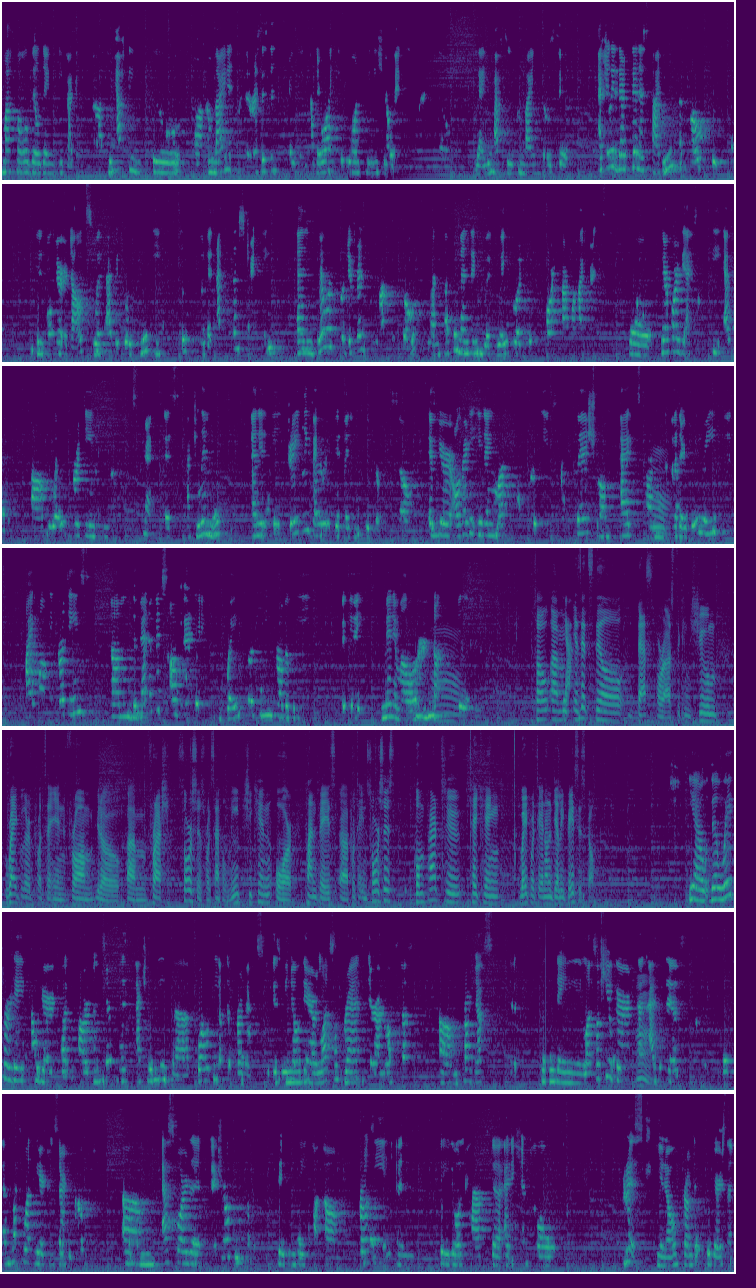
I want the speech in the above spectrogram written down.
muscle building effect, uh, you have to, to uh, combine it with the resistance training. Otherwise, it won't really show any So, yeah, you have to combine those two. Actually, there's been a study in older adults with adequate gluten so that resistance training, and there was no difference in muscle growth when supplementing with whey protein carbohydrates. So therefore, the, the evidence of whey protein strength is actually mixed, and it greatly varies between individuals. So if you're already eating lots of proteins from fish, from eggs, and mm. other dairy, high quality proteins, um, the benefits of adding whey protein probably be minimal, not mm. really. So um, yeah. is it still best for us to consume regular protein from you know um, fresh sources, for example, meat, chicken, or plant-based uh, protein sources, compared to taking whey protein on a daily basis, though? Yeah, the whey protein powder, what our concern is actually the quality of the products because we know there are lots of brands, there are lots of um, products that contain lots of sugar mm. and additives, and that's what we are concerned about. Um, as for the natural food they contain um, protein and they don't have the additional risk, you know, from the sugars and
